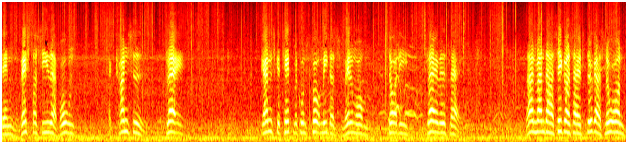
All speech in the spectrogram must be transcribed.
den vestre side af broen er grænset flag. Ganske tæt med kun få meters mellemrum står de flag ved flag. Der er en mand, der har sikret sig et stykke af snoren.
